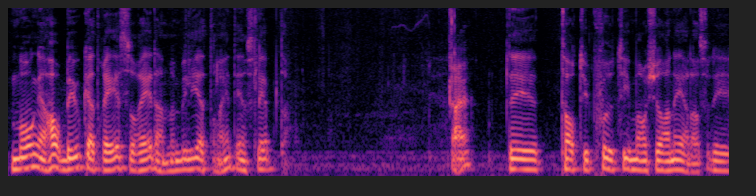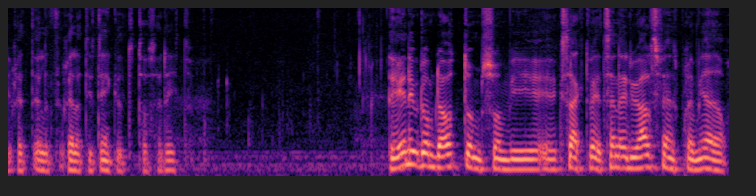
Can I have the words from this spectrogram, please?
Många har bokat resor redan men biljetterna är inte ens släppta. Nej. Det tar typ sju timmar att köra ner där så det är rätt, relativt enkelt att ta sig dit. Det är nog de datum som vi exakt vet. Sen är det ju allsvensk premiär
